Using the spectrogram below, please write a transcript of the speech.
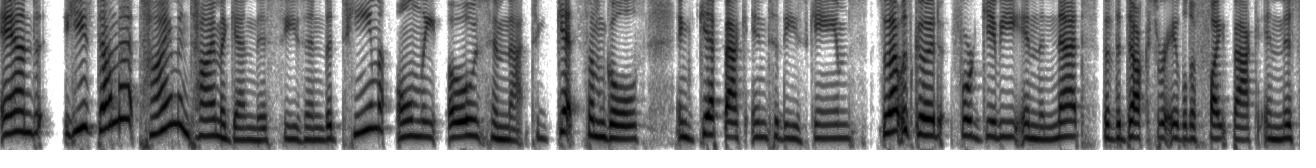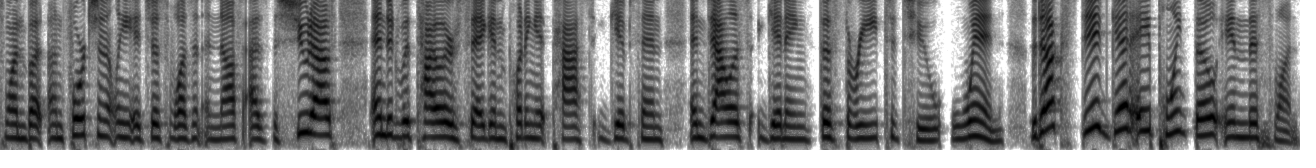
And he's done that time and time again this season. The team only owes him that to get some goals and get back into these games. So that was good for Gibby in the net that the Ducks were able to fight back in this one, but unfortunately it just wasn't enough as the shootout ended with Tyler Seguin putting it past Gibson and Dallas getting the 3 to 2 win. The Ducks did get a point though in this one.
